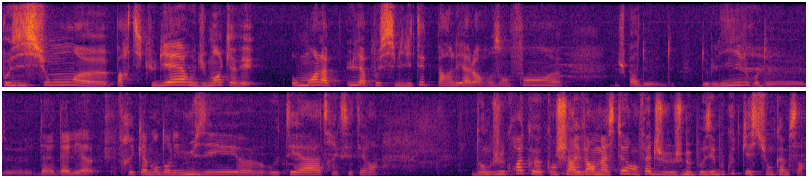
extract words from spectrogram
position particulière, ou du moins qui avaient au moins eu la possibilité de parler à leurs enfants, je sais pas, de livres, d'aller de, fréquemment dans les musées, euh, au théâtre, etc. Donc je crois que quand je suis arrivée en master, en fait, je, me posais beaucoup de questions comme ça.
